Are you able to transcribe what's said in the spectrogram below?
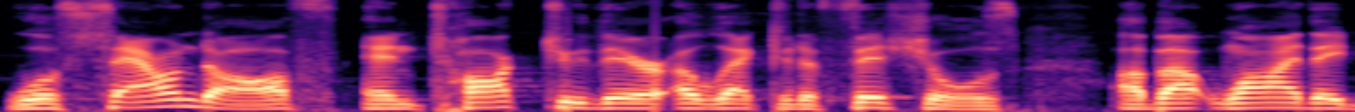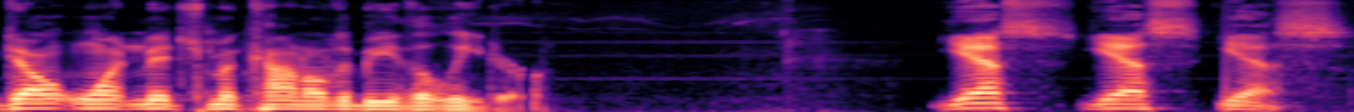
will sound off and talk to their elected officials about why they don't want Mitch McConnell to be the leader? Yes, yes, yes.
